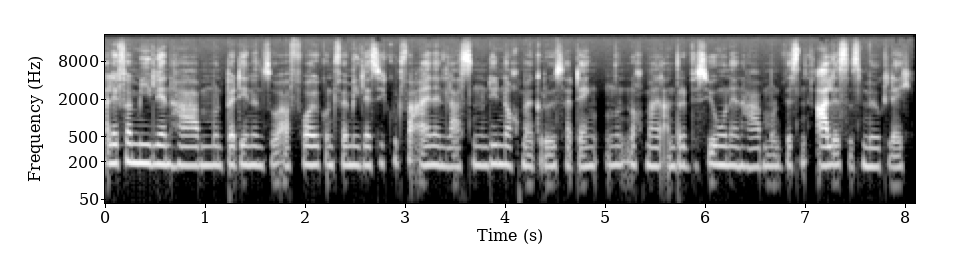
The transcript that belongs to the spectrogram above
alle Familien haben und bei denen so Erfolg und Familie sich gut vereinen lassen und die nochmal größer denken denken und nochmal andere Visionen haben und wissen, alles ist möglich.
